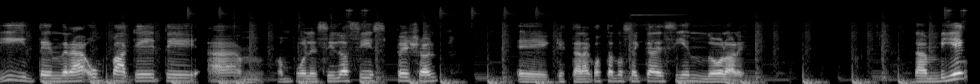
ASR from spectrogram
Y tendrá un paquete, como por decirlo así, special, que estará costando cerca de 100 dólares. También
